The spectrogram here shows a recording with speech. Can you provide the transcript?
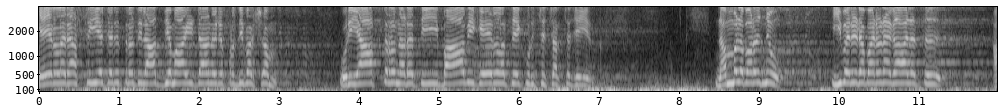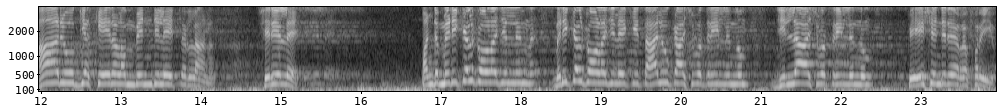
കേരള രാഷ്ട്രീയ ചരിത്രത്തിൽ ആദ്യമായിട്ടാണ് ഒരു പ്രതിപക്ഷം ഒരു യാത്ര നടത്തി ഭാവി കേരളത്തെക്കുറിച്ച് ചർച്ച ചെയ്യുന്നത്. നമ്മൾ പറഞ്ഞു ഇവരുടെ ഭരണകാലത്ത് ആരോഗ്യ കേരളം വെന്റിലേറ്ററിലാണ്. ശരിയല്ലേ? പണ്ട് മെഡിക്കൽ കോളേജിൽ നിന്ന് മെഡിക്കൽ കോളേജിലേക്ക് താലൂക്ക് ആശുപത്രിയിൽ നിന്നും ജില്ലാ ആശുപത്രിയിൽ നിന്നും പേഷ്യന്റിനെ റെഫർ ചെയ്യും.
